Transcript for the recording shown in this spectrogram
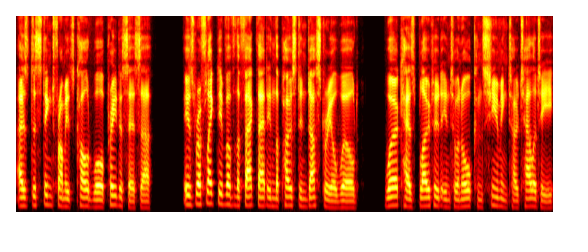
as distinct from its Cold War predecessor, is reflective of the fact that in the post industrial world, work has bloated into an all consuming totality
